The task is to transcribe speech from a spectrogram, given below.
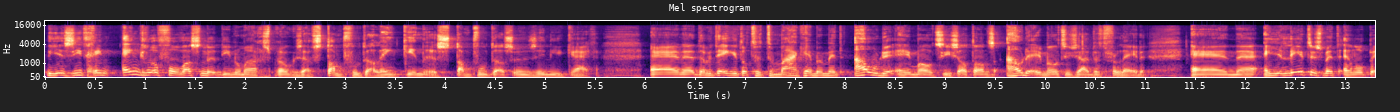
Je ziet geen enkele volwassene die normaal gesproken zou stampvoeten. Alleen kinderen stampvoeten als ze hun zin niet krijgen. En uh, dat betekent dat we te maken hebben met oude emoties. Althans, oude emoties uit het verleden. En, uh, en je leert dus met NLP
